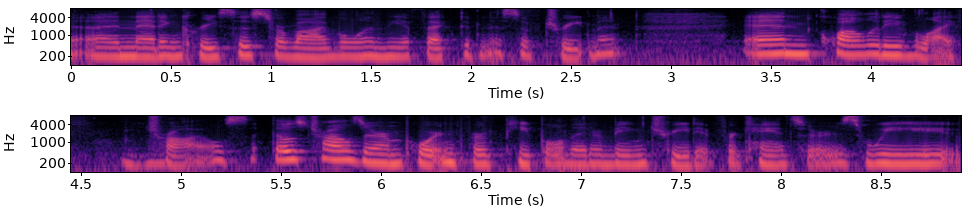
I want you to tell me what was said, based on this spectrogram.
and that increases survival and the effectiveness of treatment and quality of life mm -hmm. trials. Those trials are important for people that are being treated for cancers. We,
